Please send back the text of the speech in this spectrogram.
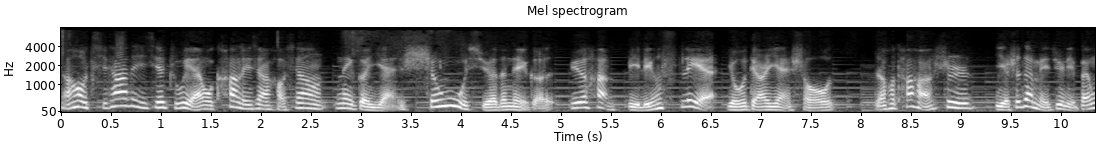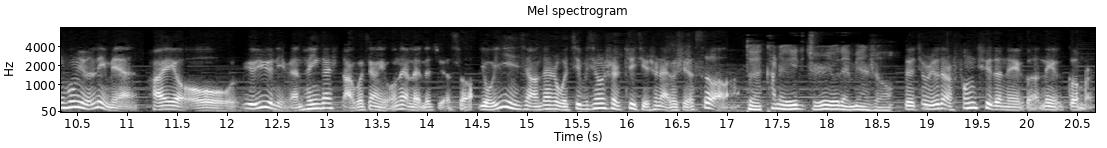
然后其他的一些主演，我看了一下，好像那个演生物学的那个约翰·比林斯列有点眼熟。然后他好像是也是在美剧里《白宫风云》里面，还有《越狱》里面，他应该是打过酱油那类的角色，有印象，但是我记不清是具体是哪个角色了。对，看着一直有点面熟。对，就是有点风趣的那个那个哥们儿。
